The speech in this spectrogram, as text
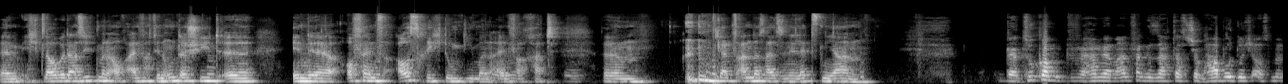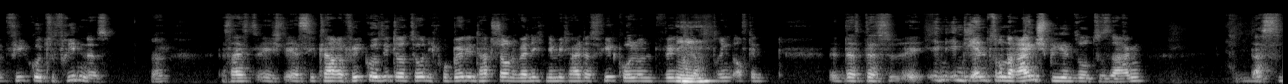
Ähm, ich glaube, da sieht man auch einfach den Unterschied äh, in der Offense-Ausrichtung, die man einfach hat. Ähm, ganz anders als in den letzten Jahren. Dazu kommt, haben wir am Anfang gesagt, dass Jim Harbour durchaus mit Field Goal zufrieden ist. Das heißt, ich, er ist die klare Field Goal Situation, ich probiere den Touchdown und wenn nicht, nehme ich halt das Field Goal und will mhm. das dringend auf den, das, das in, in die Endzone reinspielen sozusagen. Das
